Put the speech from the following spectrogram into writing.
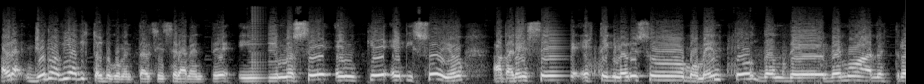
Ahora, yo no había visto el documental, sinceramente, y no sé en qué episodio aparece este glorioso momento donde vemos a nuestro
